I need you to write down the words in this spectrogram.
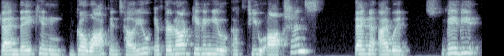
Then they can go off and tell you. If they're not giving you a few options, then I would maybe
